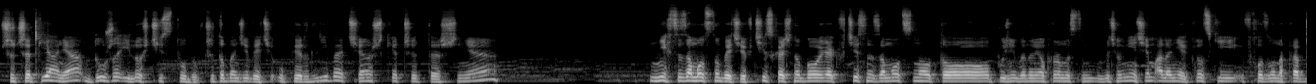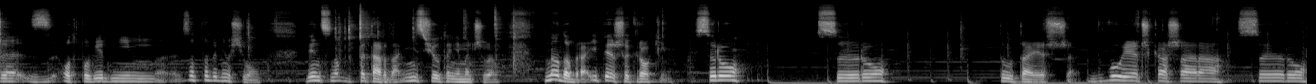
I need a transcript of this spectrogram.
przyczepiania dużej ilości studów. Czy to będzie, wiecie, upierdliwe, ciężkie, czy też nie? Nie chcę za mocno, wiecie, wciskać, no bo jak wcisnę za mocno, to później będę miał problem z tym wyciągnięciem, ale nie, klocki wchodzą naprawdę z odpowiednim, z odpowiednią siłą. Więc no, petarda, nic się tutaj nie męczyłem. No dobra, i pierwsze kroki. Sru, sru, Tutaj jeszcze dwójeczka szara syru.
